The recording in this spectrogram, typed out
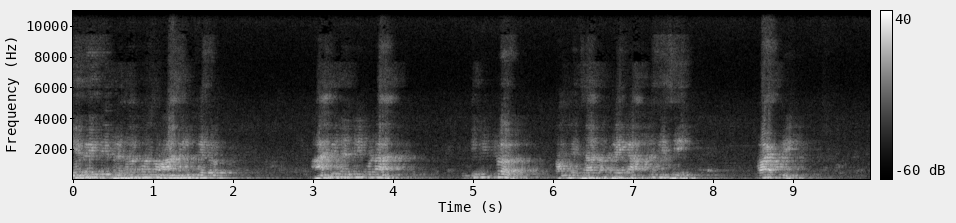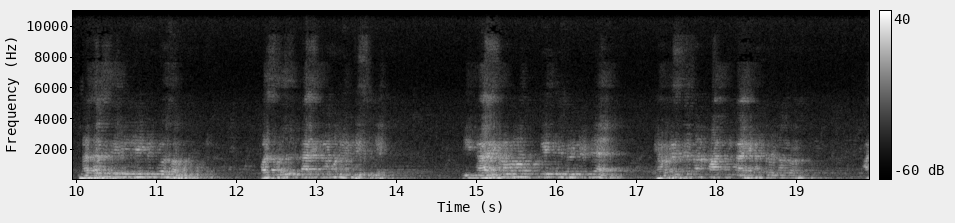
ఏవైతే ప్రజల కోసం హామీలు ఇచ్చారో హామీలన్నీ కూడా ఇంటింట్లో తొంభై శాతం పైగా అమలు చేసి వాటిని ప్రజలకు తెలియజేయడం కోసం పది రోజుల కార్యక్రమం నిర్దేశించారు ఈ కార్యక్రమంలో ముఖ్య ఏంటంటే ఎవరైతే మన పార్టీ కార్యకర్తలు ఉన్నారో ఆ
